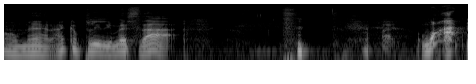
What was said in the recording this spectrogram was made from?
Oh man, I completely missed that. What?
